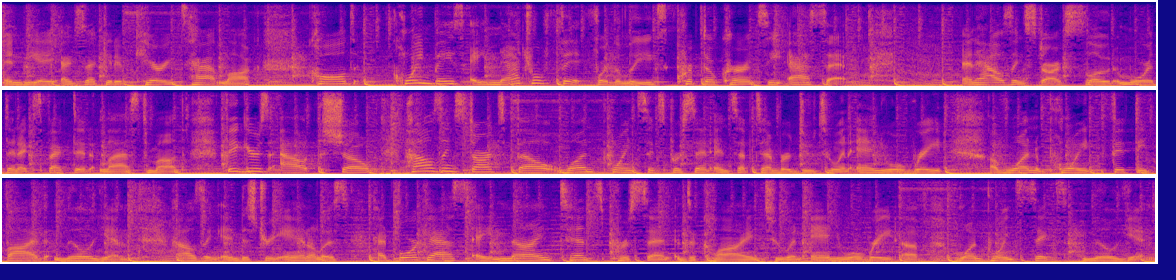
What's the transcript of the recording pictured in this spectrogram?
NBA executive Kerry Tatlock called Coinbase a natural fit for the league's cryptocurrency asset and housing starts slowed more than expected last month. Figures out show housing starts fell 1.6% in September due to an annual rate of 1.55 million. Housing industry analysts had forecast a 9 tenths percent decline to an annual rate of 1.6 million.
